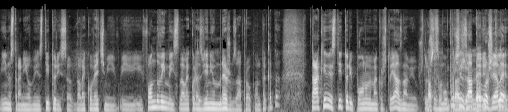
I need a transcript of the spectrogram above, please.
inostrani investitori sa daleko većim i, i, i fondovima i sa daleko razvijenijom mrežom zapravo kontakata takvi investitori po onome, makar što ja znam i što, što sam upućen, zapravo žele,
